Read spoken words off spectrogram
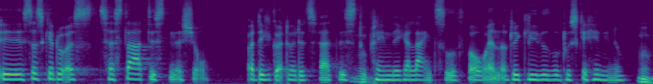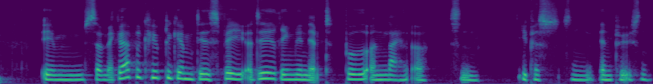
øh, så skal du også tage startdestination. Og det kan godt være lidt svært, hvis du planlægger lang tid foran, og du ikke lige ved, hvor du skal hen endnu. Mm. Øhm, så man kan i hvert fald købe det gennem DSB, og det er rimelig nemt, både online og sådan i pers- sådan en person.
